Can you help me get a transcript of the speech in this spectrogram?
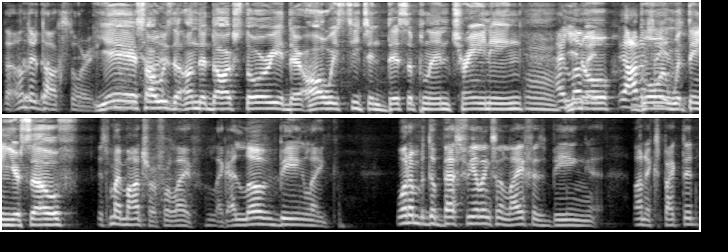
the underdog story. Yeah, it's always the underdog story. They're always teaching discipline, training. Mm. I you love know, it. Honestly, going within yourself. It's my mantra for life. Like I love being like one of the best feelings in life is being unexpected.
